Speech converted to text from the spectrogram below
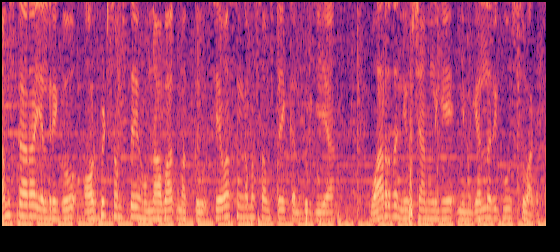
ನಮಸ್ಕಾರ ಎಲ್ರಿಗೂ. ಆರ್ಬಿಟ್ ಸಂಸ್ಥೆ ಹುಮ್ನಾಬಾದ್ ಮತ್ತು ಸೇವಾ ಸಂಗಮ ಸಂಸ್ಥೆ ಕಲಬುರಗಿಯ ವಾರದ ನ್ಯೂಸ್ ಚಾನೆಲ್ಗೆ ನಿಮಗೆಲ್ಲರಿಗೂ ಸ್ವಾಗತ.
